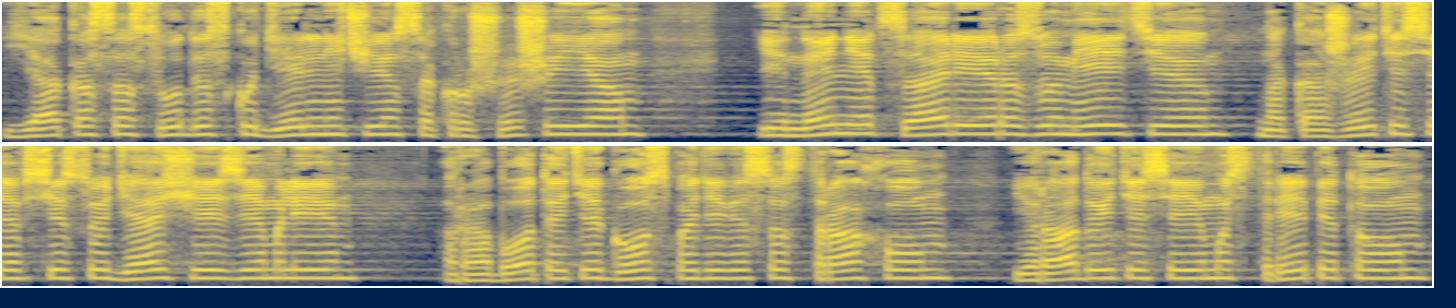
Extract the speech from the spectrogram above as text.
яко сосуды скудельничи, сокрушиши я, и ныне, цари, разумейте, накажитеся все судящие земли, работайте, Господи, со страхом, и радуйтесь ему с трепетом,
